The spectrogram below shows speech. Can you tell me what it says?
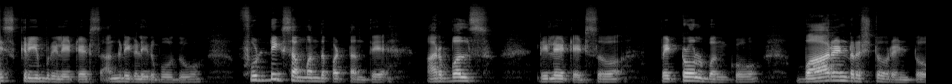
ಐಸ್ ಕ್ರೀಮ್ ರಿಲೇಟೆಡ್ಸ್ ಅಂಗಡಿಗಳಿರ್ಬೋದು, ಫುಡ್ಡಿಗೆ ಸಂಬಂಧಪಟ್ಟಂತೆ herbals related petrol bunk bar and restaurant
